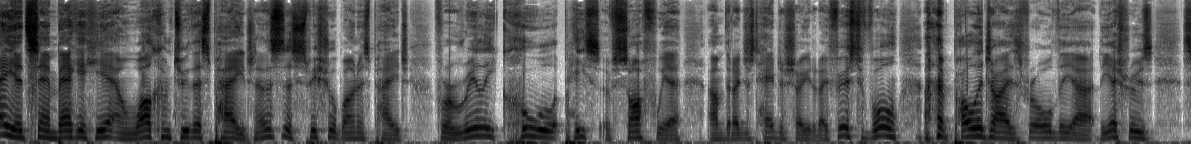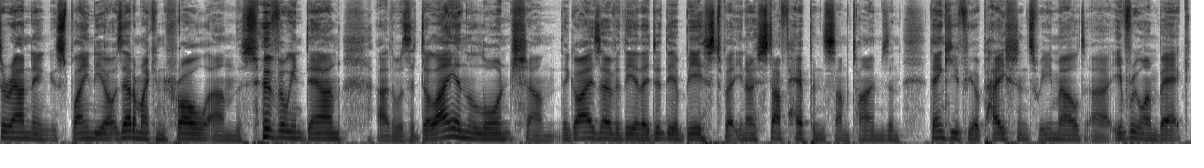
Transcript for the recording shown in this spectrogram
Hey, it's Sam Bakker here, and welcome to this page. Now, this is a special bonus page for a really cool piece of software um, that I just had to show you today. First of all, I apologize for all the uh, the issues surrounding Splendio. It was out of my control. Um, the server went down. Uh, there was a delay in the launch. Um, the guys over there they did their best, but you know stuff happens sometimes. And thank you for your patience. We emailed uh, everyone back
